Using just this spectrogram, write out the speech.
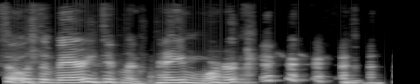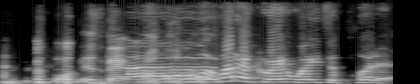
So it's a very different framework. What is that? Uh, what a great way to put it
